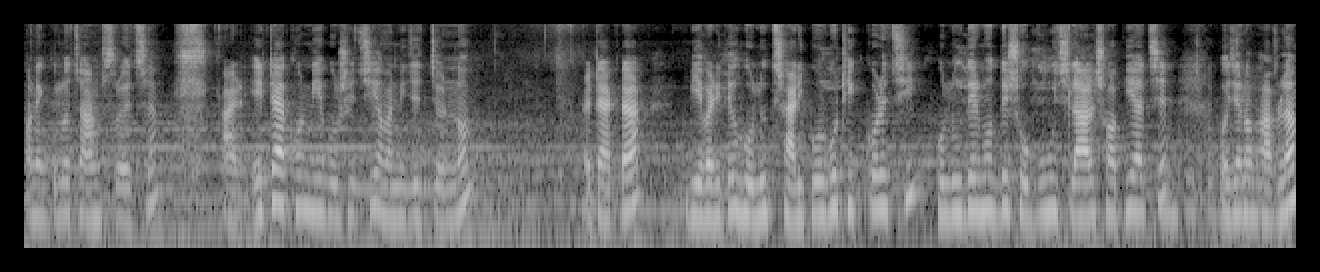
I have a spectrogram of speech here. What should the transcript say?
অনেকগুলো চান্স রয়েছে। আর এটা এখন নিয়ে বসেছি আমার নিজের জন্য। এটা একটা বিয়েবাড়িতে হলুদ শাড়ি পরবো, ঠিক করেছি। হলুদের মধ্যে সবুজ, লাল সবই আছে। ওই জন্য ভাবলাম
